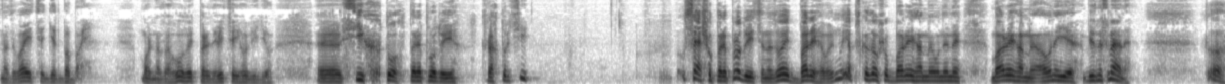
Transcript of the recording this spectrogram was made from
називається Дід Бабай. Можна загуглити, передивитися його відео. Е, всіх, хто перепродує тракторці, все, що перепродується, називають баригами. Ну, я б сказав, що баригами вони не баригами, а вони є бізнесмени. То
